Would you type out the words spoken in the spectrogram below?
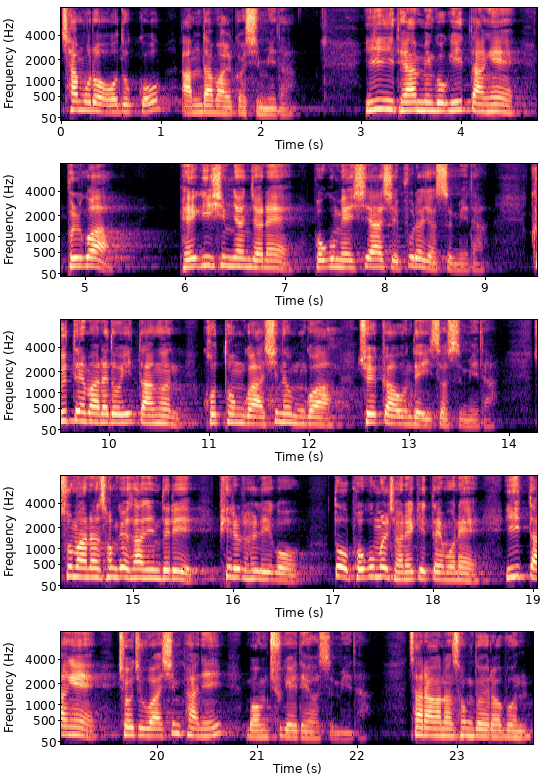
참으로 어둡고 암담할 것입니다. 이 대한민국 이 땅에 불과 120년 전에 복음의 씨앗이 뿌려졌습니다. 그때만 해도 이 땅은 고통과 신음과 죄 가운데 있었습니다. 수많은 선교사님들이 피를 흘리고 또 복음을 전했기 때문에 이 땅에 저주와 심판이 멈추게 되었습니다. 사랑하는 성도 여러분,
